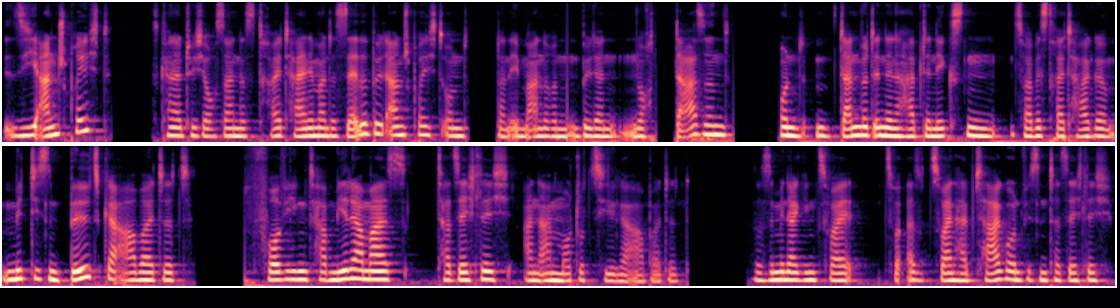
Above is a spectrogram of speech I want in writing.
sie anspricht. Es kann natürlich auch sein, dass drei Teilnehmer dasselbe Bild anspricht und dann eben andere Bilder noch da sind. Und dann wird innerhalb der nächsten zwei bis drei Tage mit diesem Bild gearbeitet. Vorwiegend haben wir damals tatsächlich an einem Mottoziel gearbeitet. Das Seminar ging zwei, zwei, also zweieinhalb Tage und wir sind tatsächlich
